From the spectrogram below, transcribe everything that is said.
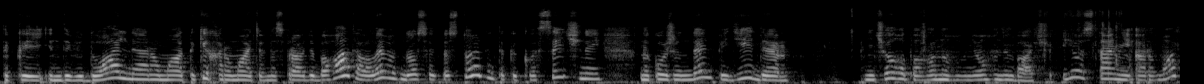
такий індивідуальний аромат. Таких ароматів насправді багато, але він досить достойний, такий класичний. На кожен день підійде. Нічого поганого в нього не бачу. І останній аромат,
